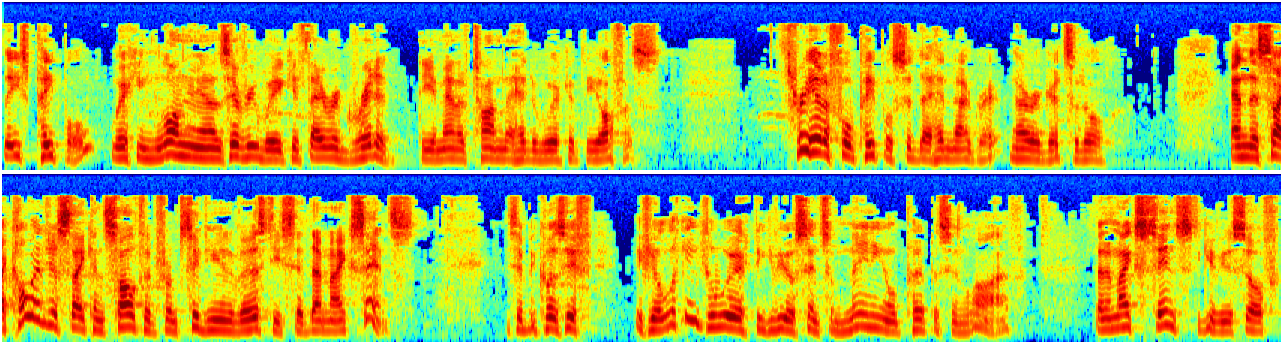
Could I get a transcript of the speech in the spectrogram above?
these people working long hours every week if they regretted the amount of time they had to work at the office. Three out of four people said they had no, no regrets at all. And the psychologists they consulted from Sydney University said that makes sense. He said, because if if you're looking to work to give you a sense of meaning or purpose in life, then it makes sense to give yourself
